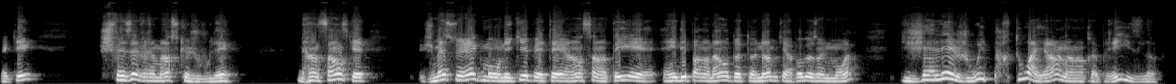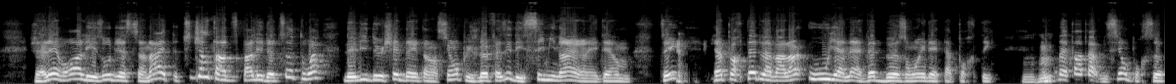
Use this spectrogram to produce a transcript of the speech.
ouais. OK? Je faisais vraiment ce que je voulais. Dans le sens que je m'assurais que mon équipe était en santé, indépendante, autonome, qui n'avait pas besoin de moi. Puis j'allais jouer partout ailleurs dans l'entreprise. J'allais voir les autres gestionnaires. As-tu déjà entendu parler de ça, toi, le leadership d'intention? Puis je le faisais des séminaires à l'interne. Tu sais, j'apportais de la valeur où il y en avait besoin d'être apporté. Mm-hmm. On n'avait pas permission pour ça.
